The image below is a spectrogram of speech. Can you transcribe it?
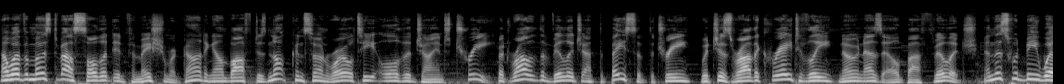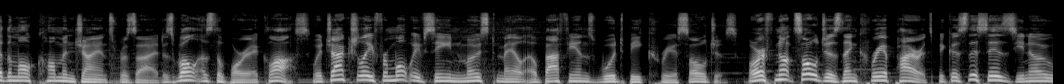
However, most of our solid information regarding Elbaf does not concern royalty or the giant tree, but rather the village at the base of the tree, which is rather creatively known as Elbaf Village. And this would be where the more common giants reside, as well as the warrior class, which actually, from what we've seen, most male Elbafians would be career soldiers. Or if not soldiers, then career pirates, because this is, you know,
